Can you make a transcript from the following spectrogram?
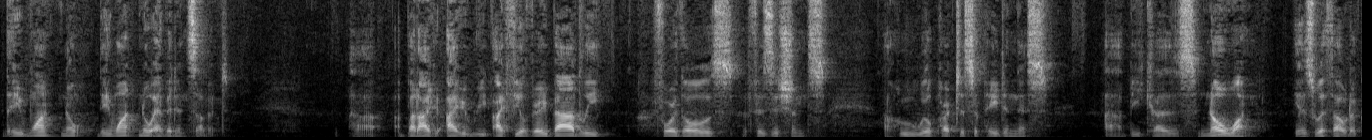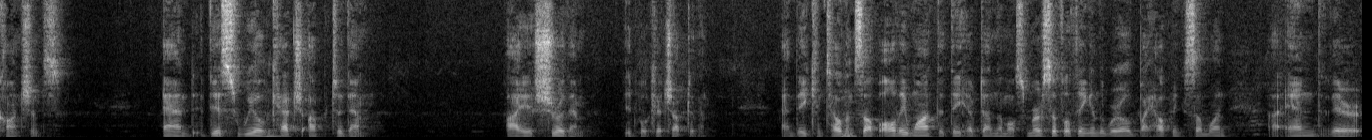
They want no, they want no evidence of it. Uh, but I, I, I feel very badly for those physicians who will participate in this uh, because no one is without a conscience. And this will mm-hmm. catch up to them. I assure them it will catch up to them. And they can tell mm-hmm. themselves all they want that they have done the most merciful thing in the world by helping someone uh, end their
